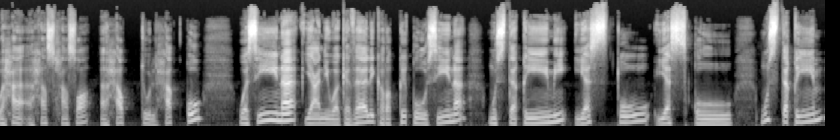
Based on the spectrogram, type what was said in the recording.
وحاء حصحص أحط الحق وسين يعني وكذلك رققوا سين. مستقيم يسطو يسقو. مستقيم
